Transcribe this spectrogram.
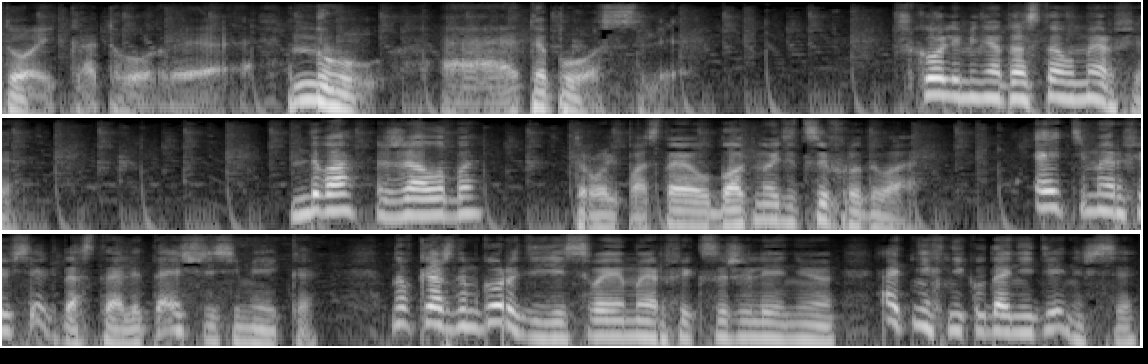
той, которая... Ну, это после». «В школе меня достал Мерфи», Два жалобы. Тролль поставил в блокноте цифру два. Эти Мерфи всех достали, та еще семейка. Но в каждом городе есть свои Мерфи, к сожалению. От них никуда не денешься.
